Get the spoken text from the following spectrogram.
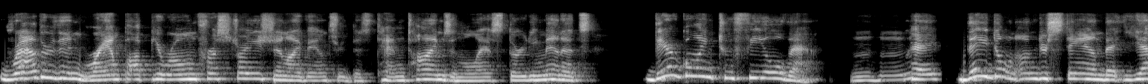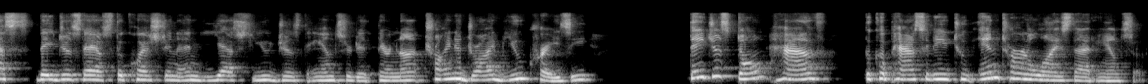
rather than ramp up your own frustration, I've answered this 10 times in the last 30 minutes, they're going to feel that. Mhm. Okay. They don't understand that, yes, they just asked the question and yes, you just answered it. They're not trying to drive you crazy. They just don't have the capacity to internalize that answer.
